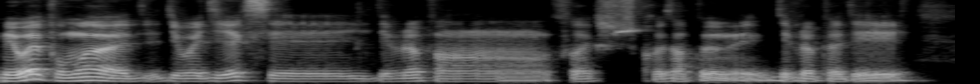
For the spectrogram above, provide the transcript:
mais ouais, pour moi, DYDX, il développe un. Il faudrait que je creuse un peu, mais il développe des, euh,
